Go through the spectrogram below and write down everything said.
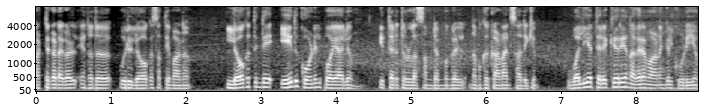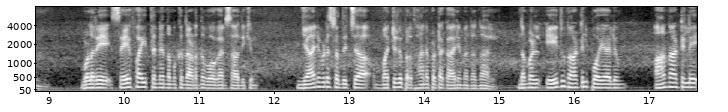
തട്ടുകടകൾ എന്നത് ഒരു ലോക സത്യമാണ്. ലോകത്തിന്റെ ഏത് കോണിൽ പോയാലും ഇത്തരത്തിലുള്ള സംരംഭങ്ങൾ നമുക്ക് കാണാൻ സാധിക്കും. വലിയ തിരക്കേറിയ നഗരമാണെങ്കിൽ കൂടിയും വളരെ സേഫായി തന്നെ നമുക്ക് നടന്നു പോകാൻ സാധിക്കും. ഞാനിവിടെ ശ്രദ്ധിച്ച മറ്റൊരു പ്രധാനപ്പെട്ട കാര്യം എന്തെന്നാൽ നമ്മൾ ഏതു നാട്ടിൽ പോയാലും ആ നാട്ടിലെ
